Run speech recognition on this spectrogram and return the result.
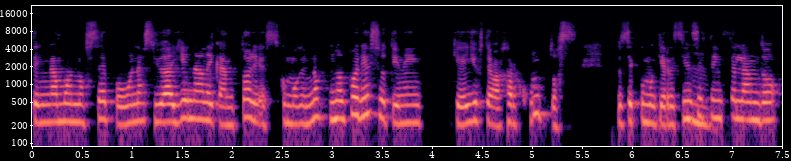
tengamos, no sé, por una ciudad llena de cantores, como que no, no por eso tienen que ellos trabajar juntos. Entonces, como que recién se mm. está instalando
